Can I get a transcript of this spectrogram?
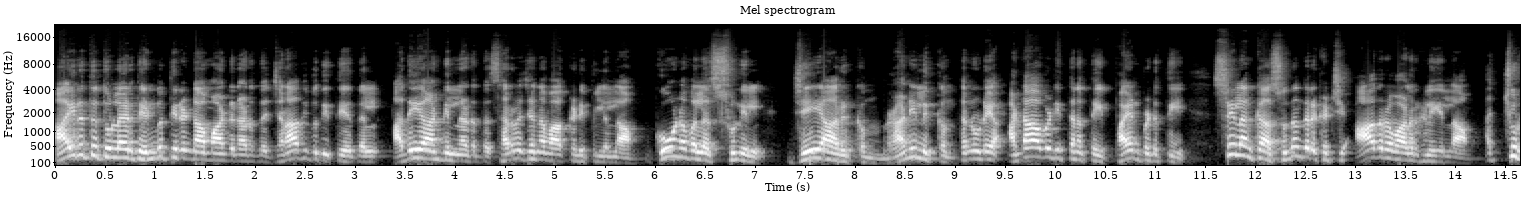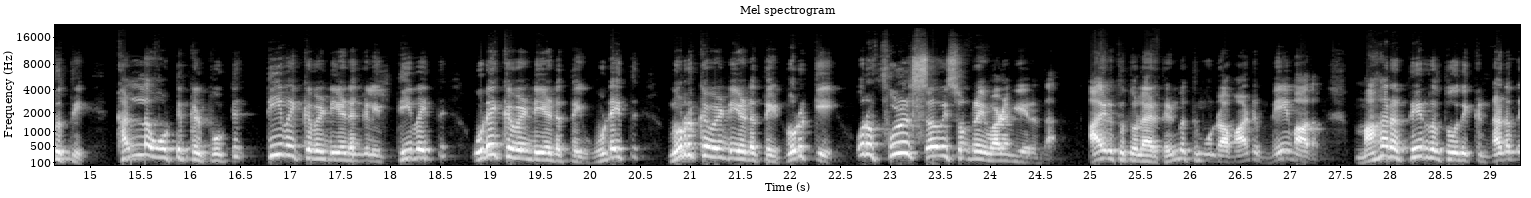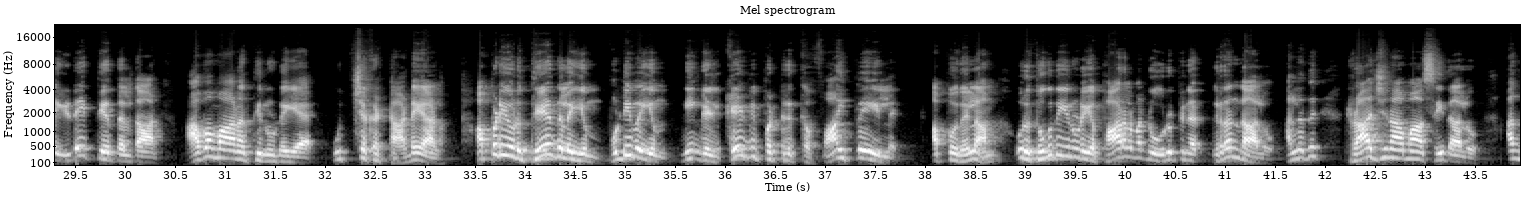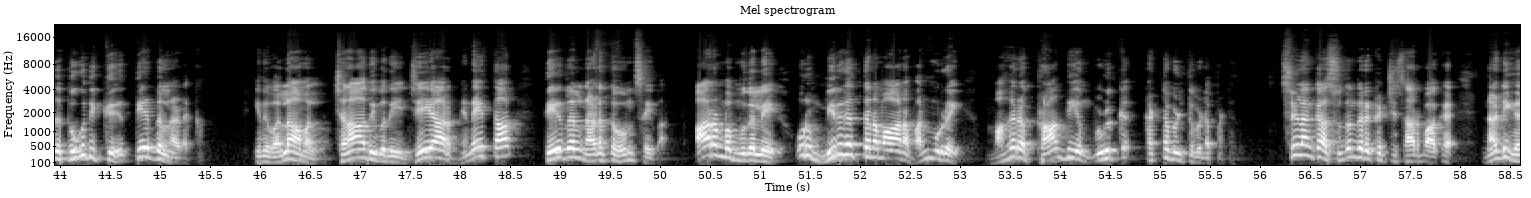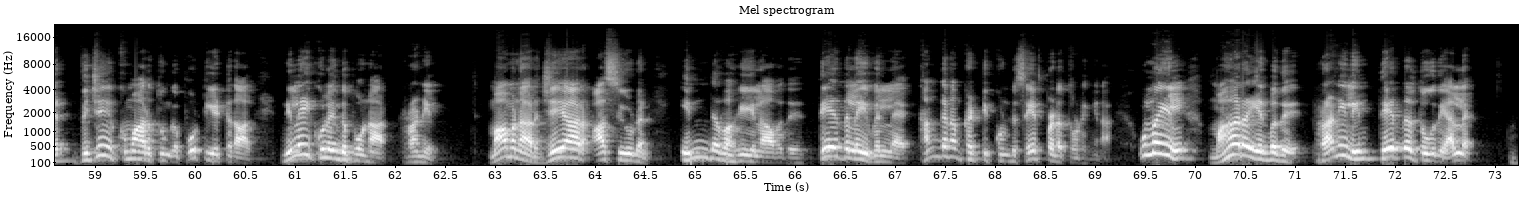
ஆயிரத்தி தொள்ளாயிரத்தி எண்பத்தி இரண்டாம் ஆண்டு நடந்த ஜனாதிபதி தேர்தல் அதே ஆண்டில் நடந்த சர்வஜன வாக்கெடுப்பில் எல்லாம் கோணவல சுனில் ஜேஆருக்கும் ரணிலுக்கும் தன்னுடைய அடாவடித்தனத்தை பயன்படுத்தி ஸ்ரீலங்கா சுதந்திர கட்சி ஆதரவாளர்களை எல்லாம் அச்சுறுத்தி கள்ள ஓட்டுக்கள் போட்டு தீ வைக்க வேண்டிய இடங்களில் தீ வைத்து உடைக்க வேண்டிய இடத்தை உடைத்து நொறுக்க வேண்டிய இடத்தை நொறுக்கி ஒரு ஃபுல் சர்வீஸ் ஒன்றை வழங்கியிருந்தார். ஆயிரத்தி தொள்ளாயிரத்தி எண்பத்தி மூன்றாம் ஆண்டு மே மாதம் மகர தேர்தல் தொகுதிக்கு நடந்த இடைத்தேர்தல் தான் அவமானத்தினுடைய உச்சகட்ட அடையாளம். அப்படி ஒரு தேர்தலையும் முடிவையும் நீங்கள் கேள்விப்பட்டிருக்க வாய்ப்பே இல்லை. அப்போதெல்லாம் ஒரு தொகுதியினுடைய பாராளுமன்ற உறுப்பினர் இறந்தாலோ அல்லது ராஜினாமா செய்தாலோ அந்த தொகுதிக்கு தேர்தல் நடக்கும். இதுவல்லாமல் ஜனாதிபதி ஜே ஆர் நினைத்தால் தேர்தல் நடத்தவும் செய்வார். ஆரம்பம் முதலே ஒரு மிருகத்தனமான வன்முறை மகர பிராந்தியம் முழுக்க கட்டவிழ்த்து விடப்பட்டது. ஸ்ரீலங்கா சுதந்திர கட்சி சார்பாக நடிகர் விஜயகுமார் துங்க போட்டியிட்டதால் நிலை குலைந்து போனார் ரணில். மாமனார் ஜே ஆர் ஆசியுடன் இந்த வகையிலாவது தேர்தலை வெல்ல கங்கணம் கட்டி கொண்டு செயற்பட தொடங்கினார். உண்மையில் மகர என்பது ரணிலின் தேர்தல் தொகுதி அல்ல.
